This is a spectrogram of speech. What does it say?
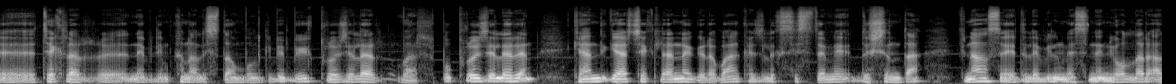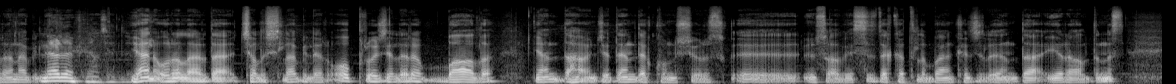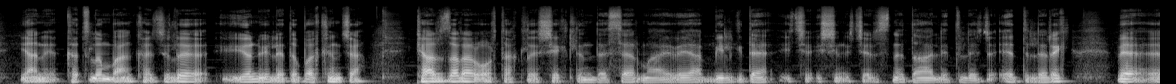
e, tekrar e, ne bileyim Kanal İstanbul gibi büyük projeler var. Bu projelerin kendi gerçeklerine göre bankacılık sistemi dışında finanse edilebilmesinin yolları aranabilir. Nereden finanse edilir? Yani oralarda çalışılabilir. O projelere bağlı yani daha önceden de konuşuyoruz. Ee, Ünsal Bey siz de katılım bankacılığında yer aldınız. Yani katılım bankacılığı yönüyle de bakınca kar zarar ortaklığı şeklinde sermaye veya bilgide içi, işin içerisine dahil edilecek, edilerek ve e,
